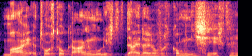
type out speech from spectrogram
Maar het wordt ook aangemoedigd dat je daarover communiceert. Hè.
